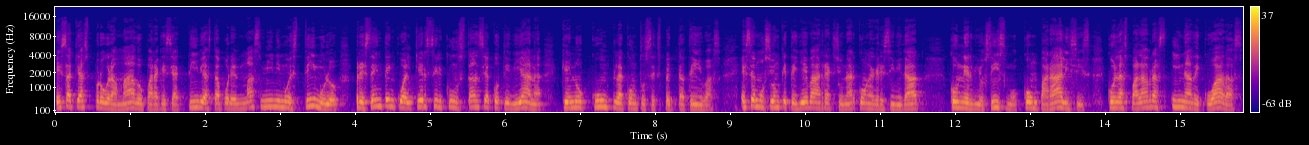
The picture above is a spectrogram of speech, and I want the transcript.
Esa que has programado para que se active hasta por el más mínimo estímulo presente en cualquier circunstancia cotidiana que no cumpla con tus expectativas. Esa emoción que te lleva a reaccionar con agresividad, con nerviosismo, con parálisis, con las palabras inadecuadas.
